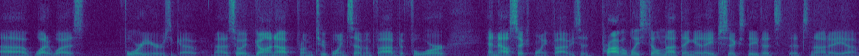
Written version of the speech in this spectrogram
uh, what it was four years ago. Uh, so it had gone up from 2.75 to 4 and now 6.5. He said probably still nothing at age 60. That's, that's not a um,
